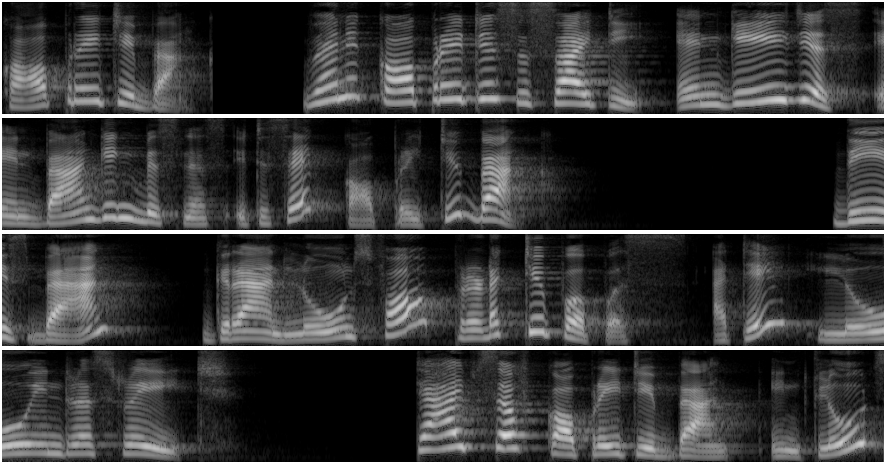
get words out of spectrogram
cooperative bank. When a cooperative society engages in banking business, it is a cooperative bank. These bank grant loans for productive purpose at a low interest rate. Types of cooperative bank includes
